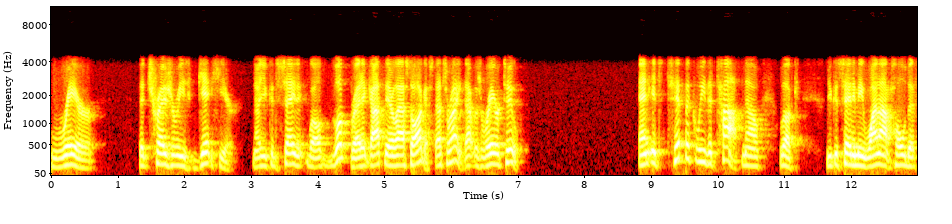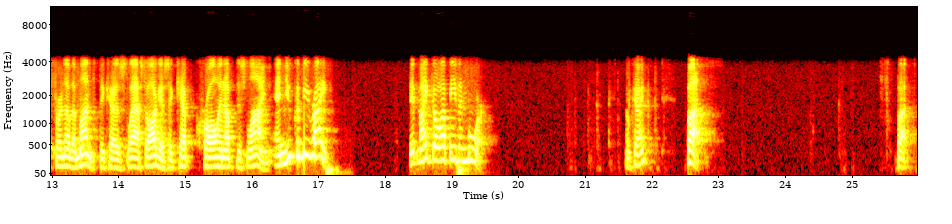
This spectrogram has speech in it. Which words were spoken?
rare that treasuries get here. Now you could say, well, look, Bret, it got there last August. That's right. That was rare too. And it's typically the top. Now, look, you could say to me, why not hold it for another month? Because last August it kept crawling up this line. And you could be right. It might go up even more. Okay? But but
